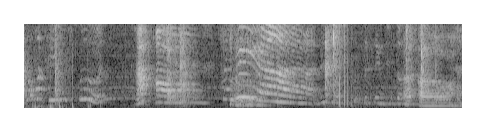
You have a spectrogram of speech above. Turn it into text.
Don't want to use a spoon. Uh-oh. Maria! This is where she put the things she don't. Uh-oh.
